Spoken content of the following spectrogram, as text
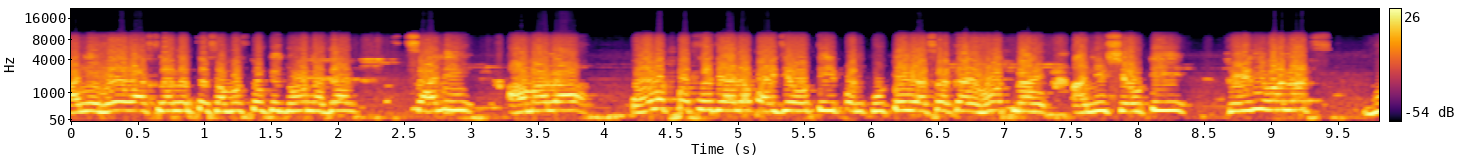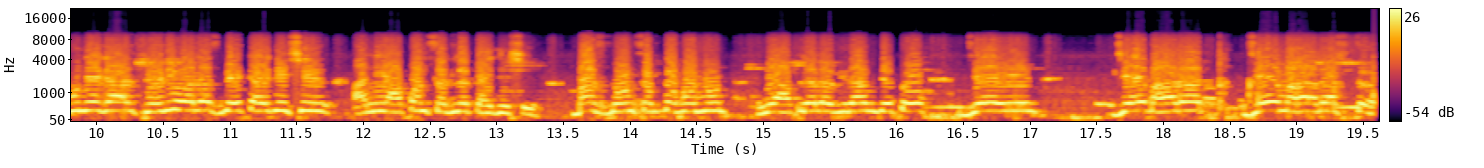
आणि हे वाचल्यानंतर समजतो की दोन हजार साली आम्हाला ओळखपत्र द्यायला पाहिजे होती पण कुठेही असं काही होत नाही. आणि शेवटी फेरीवालाच गुन्हेगार फेरीवालाच बेकायदेशीर आणि आपण सगळं कायदेशीर. बस दोन शब्द बोलून मी आपल्याला विराम देतो. जय हिंद जय भारत जय महाराष्ट्र.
